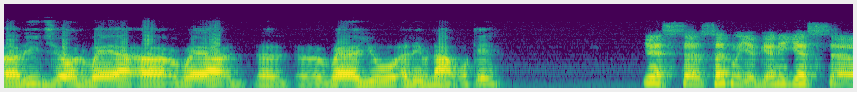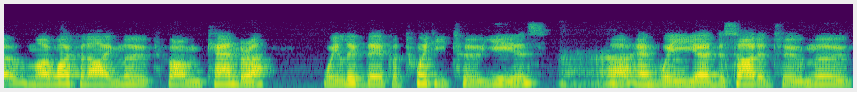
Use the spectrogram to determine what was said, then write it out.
uh, region where where where you live now. Okay. Yes, certainly, Evgeny. Yes, my wife and I moved from Canberra we lived there for 22 years, uh-huh. uh, and we uh, decided to move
